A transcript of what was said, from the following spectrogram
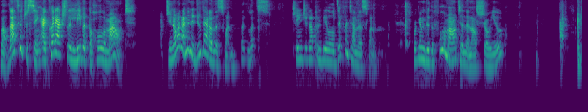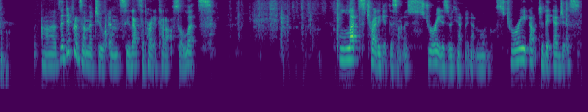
well, that's interesting. I could actually leave it the whole amount. Do you know what? I'm going to do that on this one. But let's change it up and be a little different on this one. We're going to do the full amount and then I'll show you uh, the difference on the two. And see, that's the part I cut off. So let's let's try to get this on as straight as we can. We don't want to go straight out to the edges.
